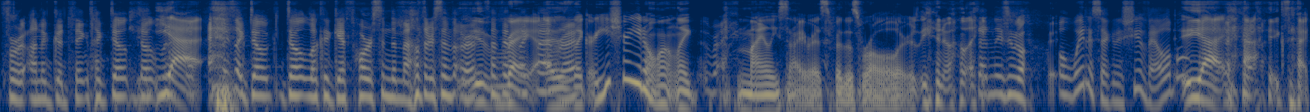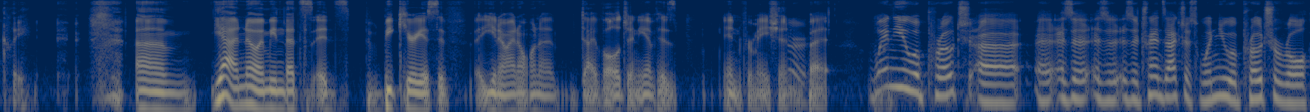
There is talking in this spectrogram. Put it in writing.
for on a good thing. Like don't don't. look- Yeah. it's like don't don't look a gift horse in the mouth or something or something right. like that. I was right? like, are you sure you don't want like Right. Miley Cyrus for this role, or you know, like Suddenly he's gonna go. Oh wait a second, is she available? yeah, yeah, exactly. Um, yeah, no, I mean that's it's. Be curious if you know. I don't want to divulge any of his information, Sure. but When you approach uh, as a as a as a trans actress, when you approach a role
